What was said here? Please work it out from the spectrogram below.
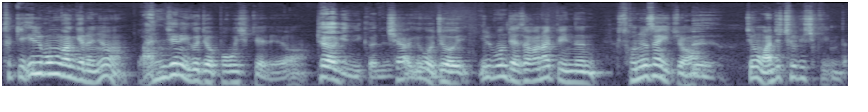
특히 일본 관계는요 완전히 이거 저 복원시켜야 돼요. 최악이니까요. 최악이고 저 일본 대사관 앞에 있는 소녀상 있죠. 네. 저는 완전 철거시킵니다.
